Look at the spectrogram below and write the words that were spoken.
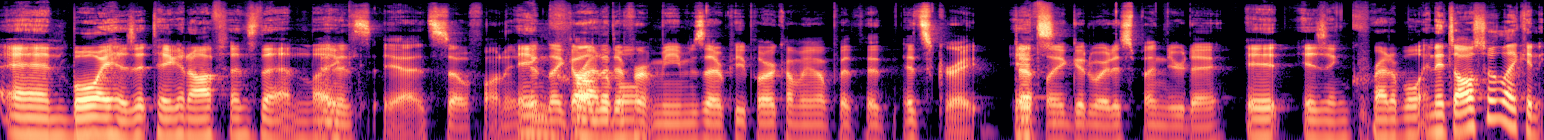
and boy, has it taken off since then. Like and it's yeah, it's so funny, and like all the different memes that people are coming up with. It it's great. Definitely a good way to spend your day. it is incredible, and it's also like an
